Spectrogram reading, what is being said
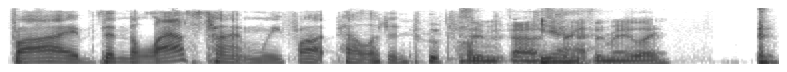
vibe than the last time we fought Paladin who Is it, uh, Yeah. strength and melee?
